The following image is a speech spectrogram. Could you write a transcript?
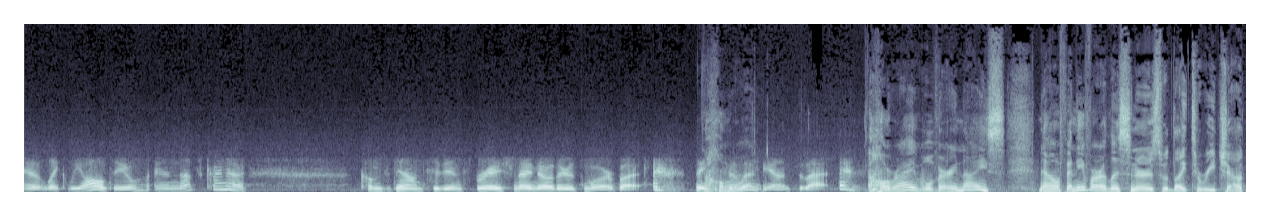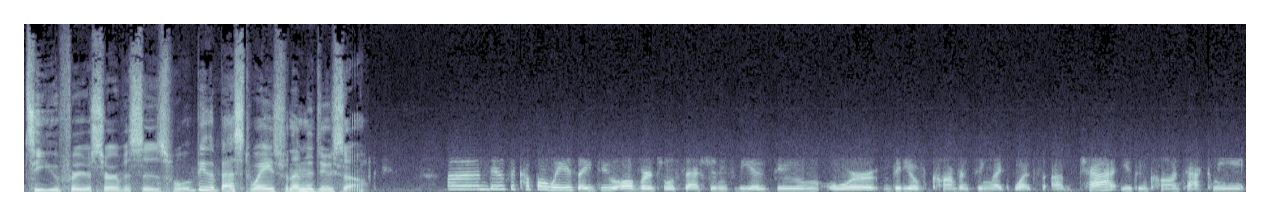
uh, like we all do. And that's kind of comes down to the inspiration. I know there's more, but thanks All for right. letting me answer that. All right, well, very nice. Now, if any of our listeners would like to reach out to you for your services, what would be the best ways for them to do so? Um, there's a couple ways I do all virtual sessions via Zoom or video conferencing like WhatsApp chat. You can contact me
